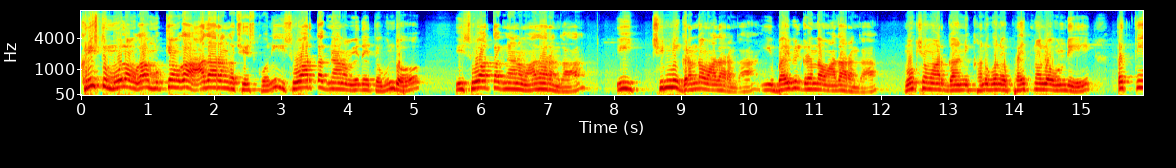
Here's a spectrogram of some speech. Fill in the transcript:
క్రీస్తు మూలముగా ముఖ్యముగా ఆధారంగా చేసుకొని ఈ సువార్త జ్ఞానం ఏదైతే ఉందో ఈ సువార్త జ్ఞానం ఆధారంగా ఈ చిన్ని గ్రంథం ఆధారంగా ఈ బైబిల్ గ్రంథం ఆధారంగా మోక్ష మార్గాన్ని కనుగొనే ప్రయత్నంలో ఉండి ప్రతి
